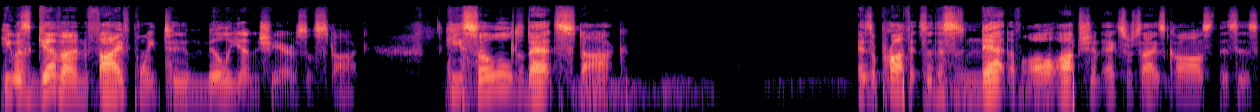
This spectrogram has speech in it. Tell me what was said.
He was given 5.2 million shares of stock. He sold that stock as a profit. So this is net of all option exercise costs. This is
